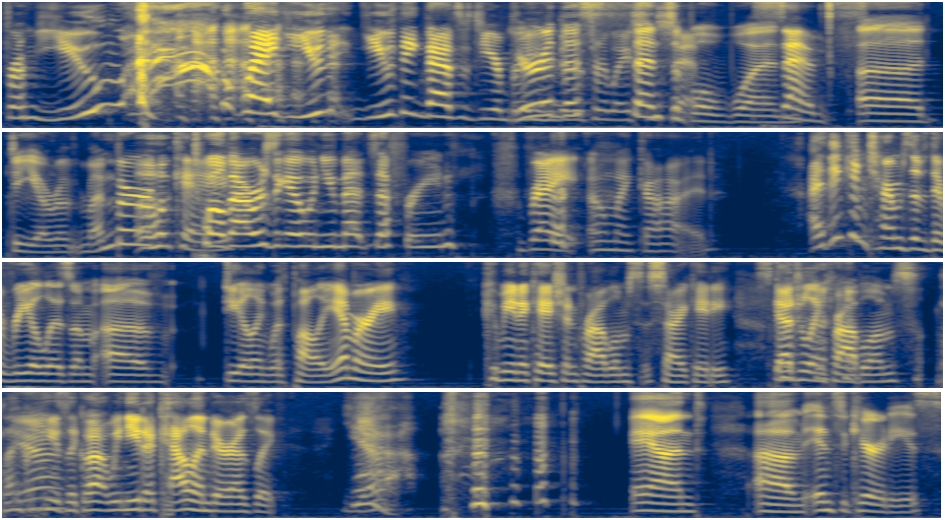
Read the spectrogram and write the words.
from you, like you, you think that's what you're bringing You're to the this relationship? sensible one. Sense, Uh, do you remember Okay. 12 hours ago when you met Zephrine? Right? Oh my god. I think in terms of the realism of dealing with polyamory, communication problems, sorry, Katie, scheduling problems. Like Yeah. he's like, oh, we need a calendar. I was like, yeah. and um, insecurities.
